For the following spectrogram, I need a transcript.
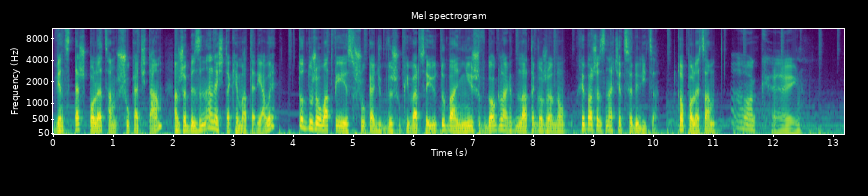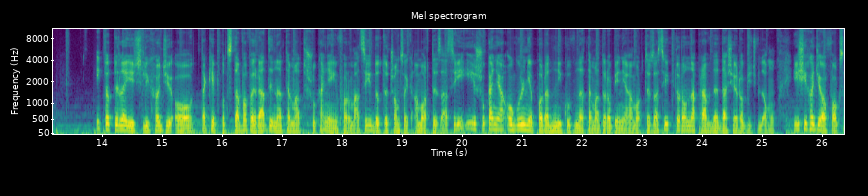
więc też polecam szukać tam, a żeby znaleźć takie materiały, to dużo łatwiej jest szukać w wyszukiwarce YouTube'a niż w goglach, dlatego że no, chyba że znacie cyrylicę, to polecam. Okej. Okay. I to tyle, jeśli chodzi o takie podstawowe rady na temat szukania informacji dotyczących amortyzacji i szukania ogólnie poradników na temat robienia amortyzacji, którą naprawdę da się robić w domu. Jeśli chodzi o Foxa,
